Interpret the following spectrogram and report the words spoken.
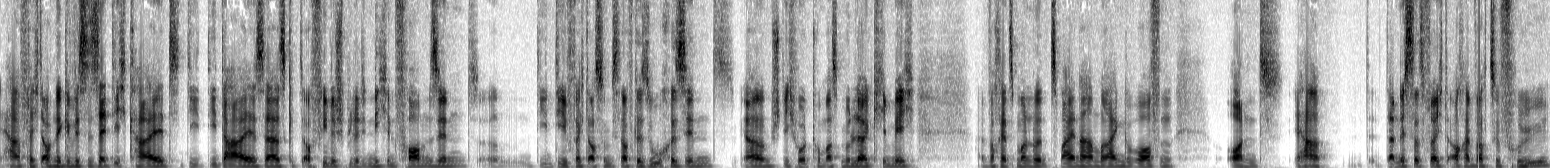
ja, vielleicht auch eine gewisse Sättigkeit, die, die da ist. Ja, es gibt auch viele Spieler, die nicht in Form sind, ähm, die, die vielleicht auch so ein bisschen auf der Suche sind. Ja, Stichwort Thomas Müller, Kimmich. Einfach jetzt mal nur zwei Namen reingeworfen. Und ja, dann ist das vielleicht auch einfach zu früh,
